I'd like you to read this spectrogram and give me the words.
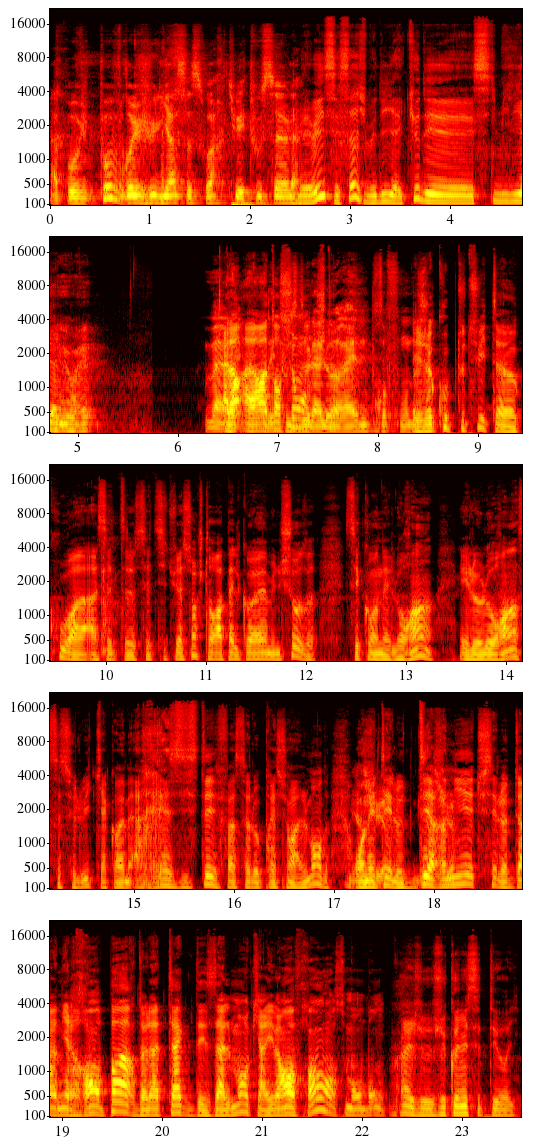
Ah, pauvre, pauvre Julien, ce soir, tu es tout seul. Mais oui, c'est ça, je me dis, il n'y a que des simili allemands. Ouais. Bah Alors- ouais, alors attention, de la Lorraine profonde. Et je coupe tout de suite euh, court à, à cette, cette situation. Je te rappelle quand même une chose, c'est qu'on est Lorrain, et le Lorrain, c'est celui qui a quand même résisté face à l'oppression allemande. Bien On sûr, était le dernier, tu sais, le dernier rempart de l'attaque des Allemands qui arrivaient en France, mon bon. Ah, je, je connais cette théorie.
